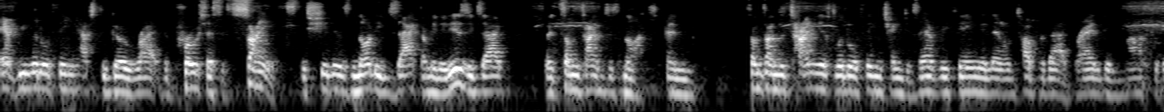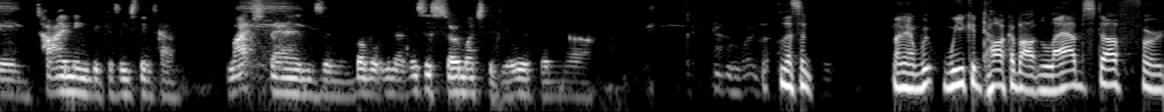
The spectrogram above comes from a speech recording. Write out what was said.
every little thing has to go right. The process is science. The shit is not exact. I mean, it is exact, but sometimes it's not. And sometimes the tiniest little thing changes everything. And then on top of that, branding, marketing, timing, because these things have lifespans and blah, blah, you know, there's just so much to deal with. And uh, Listen, my mean, we, we could talk about lab stuff for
